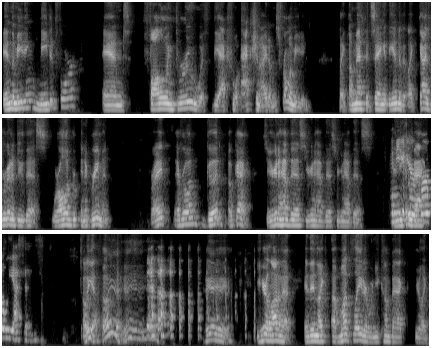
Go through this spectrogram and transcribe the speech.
in the meeting needed for, and following through with the actual action items from a meeting. Like a method saying at the end of it like guys we're going to do this. We're all in agreement. Right? Everyone? Good? Okay. So you're going to have this you're going to have this you're going to have this and, and you, you get your back. verbal yeses oh yeah oh yeah yeah yeah yeah. yeah, yeah, yeah. you hear a lot of that and then like a month later when you come back you're like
